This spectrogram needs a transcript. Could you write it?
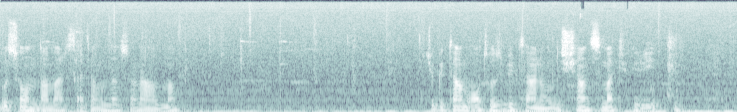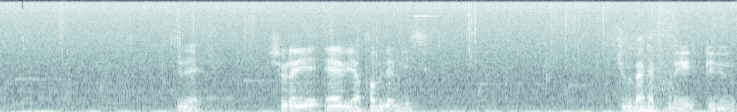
Bu son damar zaten bundan sonra almam. Çünkü tam 31 tane oldu. Şansıma tüküreyim. De şurayı ev yapabilir miyiz? Çünkü ben hep buraya gidip geliyorum.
